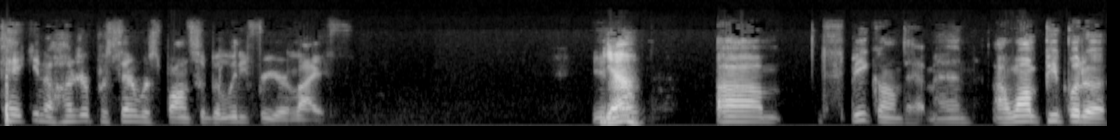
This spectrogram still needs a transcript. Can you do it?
taking 100% responsibility for your life. You Yeah. Know? Um, speak on that, man. I want people to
